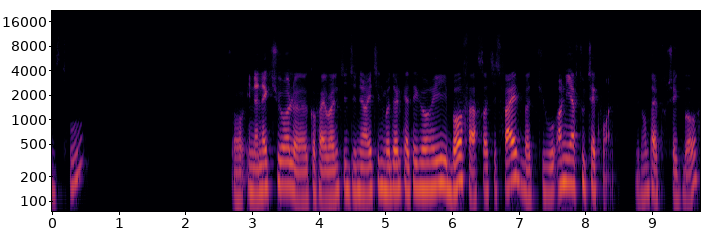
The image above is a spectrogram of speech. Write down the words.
is true. So in an actual uh, cofibrantly generated model category, both are satisfied, but you only have to check one. You don't have to check both.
